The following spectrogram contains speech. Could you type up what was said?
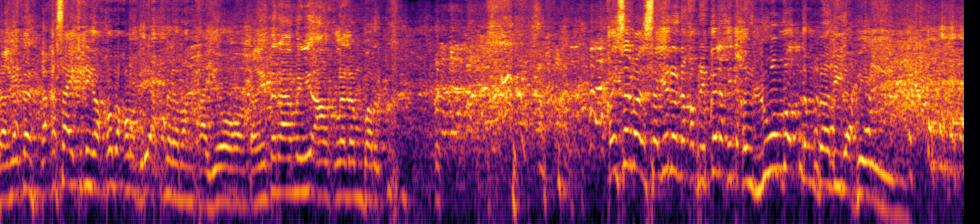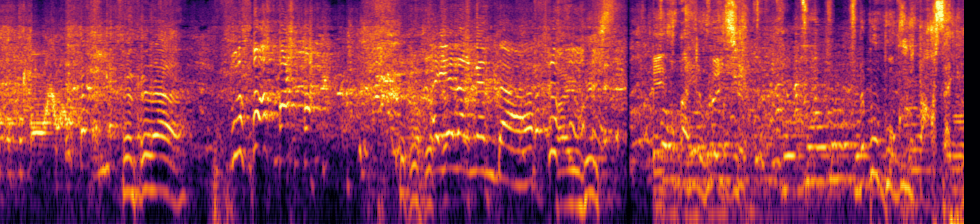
Nakita, nakacycling ako, baka mag-react na naman kayo. Nakita namin yung angkla ng barko. Sa'yo, nung nakablip ka, nakita kayo lumot ng Manila Bay. Ano na? Ayan ang ganda. High waist. Oh, ay, wala kasi. Nabubugot ako sa'yo.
